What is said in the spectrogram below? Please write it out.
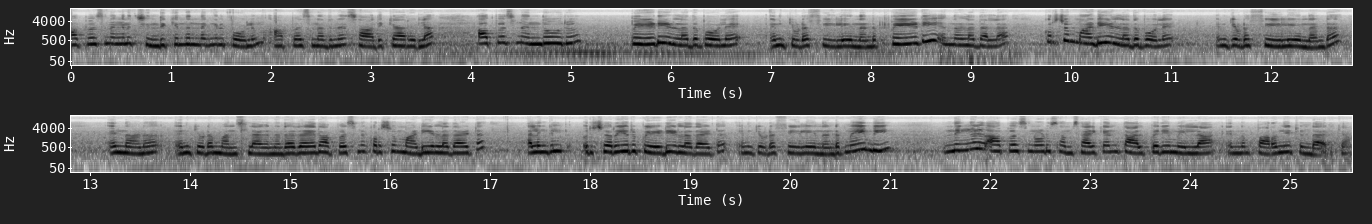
ആ പേഴ്സൺ അങ്ങനെ ചിന്തിക്കുന്നുണ്ടെങ്കിൽ പോലും ആ പേഴ്സൺ അതിന് സാധിക്കാറില്ല. ആ പേഴ്സൺ എന്തോ ഒരു പേടിയുള്ളത് പോലെ എനിക്കിവിടെ ഫീൽ ചെയ്യുന്നുണ്ട്. പേടി എന്നുള്ളതല്ല കുറച്ച് മടിയുള്ളത് പോലെ എനിക്കിവിടെ ഫീൽ ചെയ്യുന്നുണ്ട് എന്നാണ് എനിക്കിവിടെ മനസ്സിലാകുന്നത്. അതായത് ആ പേഴ്സണ് കുറച്ച് മടിയുള്ളതായിട്ട് അല്ലെങ്കിൽ ഒരു ചെറിയൊരു പേടിയുള്ളതായിട്ട് എനിക്കിവിടെ ഫീൽ ചെയ്യുന്നുണ്ട്. മേ ബി നിങ്ങൾ ആ പേഴ്സണോട് സംസാരിക്കാൻ താല്പര്യമില്ല എന്ന് പറഞ്ഞിട്ടുണ്ടായിരിക്കാം.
